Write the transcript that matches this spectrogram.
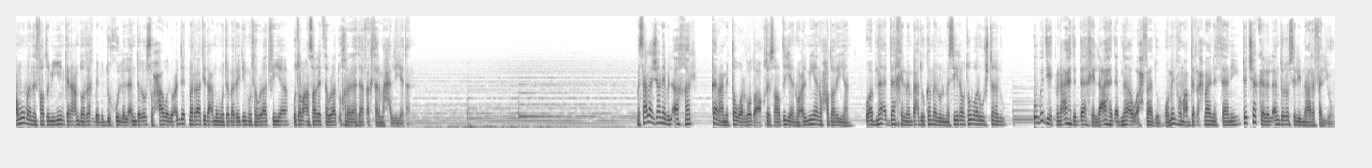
عموما الفاطميين كان عندهم رغبة بالدخول للأندلس وحاولوا عدة مرات يدعموا متمردين وثورات فيها وطبعا صارت ثورات أخرى لأهداف أكثر محلية. بس على الجانب الآخر كان عم يتطور الوضع اقتصاديا وعلميا وحضاريا وأبناء الداخل من بعده كملوا المسيرة وطوروا واشتغلوا. وبديت من عهد الداخل لعهد أبنائه وأحفاده ومنهم عبد الرحمن الثاني تتشكل الأندلس اللي بنعرفها اليوم.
